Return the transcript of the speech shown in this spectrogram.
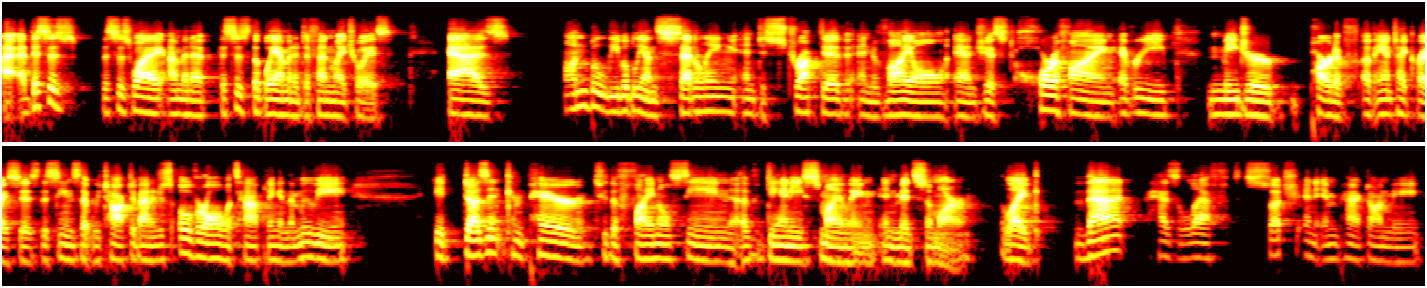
I, this is this is why I'm gonna this is the way I'm gonna defend my choice, as unbelievably unsettling and destructive and vile and just horrifying every major part of of Antichrist is the scenes that we talked about and just overall what's happening in the movie. It doesn't compare to the final scene of Danny smiling in Midsommar. Like that has left such an impact on me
